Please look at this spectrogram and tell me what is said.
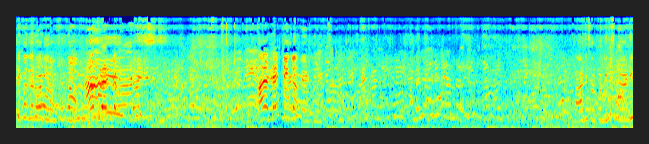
ಸಿಕ್ಕಿದ್ಲು ನೋಡಿ ಹೇಳ್ತೀನಿ ಪಾನಿ ಸ್ವಲ್ಪ ಮಿಕ್ಸ್ ಮಾಡಿ.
